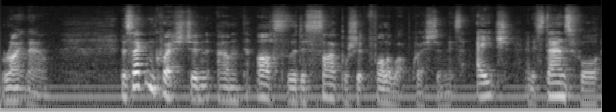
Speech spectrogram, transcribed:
right now? The second question um, asks the discipleship follow up question. It's H and it stands for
